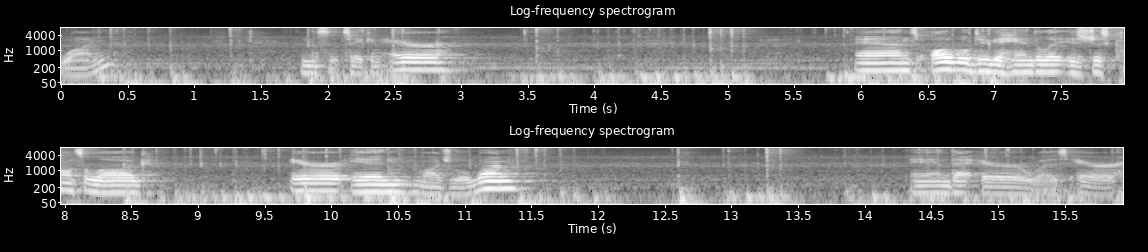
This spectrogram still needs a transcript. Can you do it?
one, and this will take an error. And all we'll do to handle it is just console log error in module one. And that error was error.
